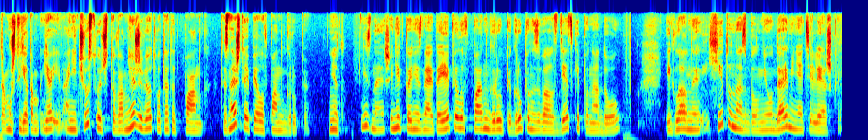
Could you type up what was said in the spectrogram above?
Потому что я там, я, они чувствуют, что во мне живет вот этот панк. Ты знаешь, что я пела в панк-группе? Нет. Не знаешь, и никто не знает. А я пела в панк-группе. Группа называлась «Детский панадол». И главный хит у нас был «Не ударь меня тележкой».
